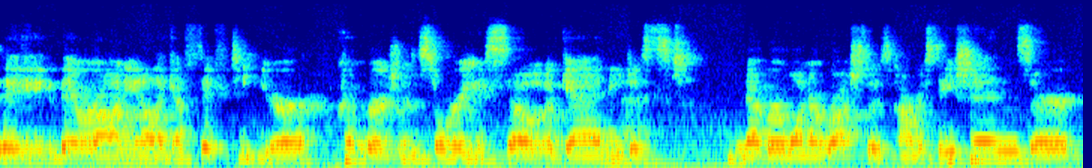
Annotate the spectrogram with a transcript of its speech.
they they were on, you know, like a 50 year conversion story. So again, you just never want to rush those conversations or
